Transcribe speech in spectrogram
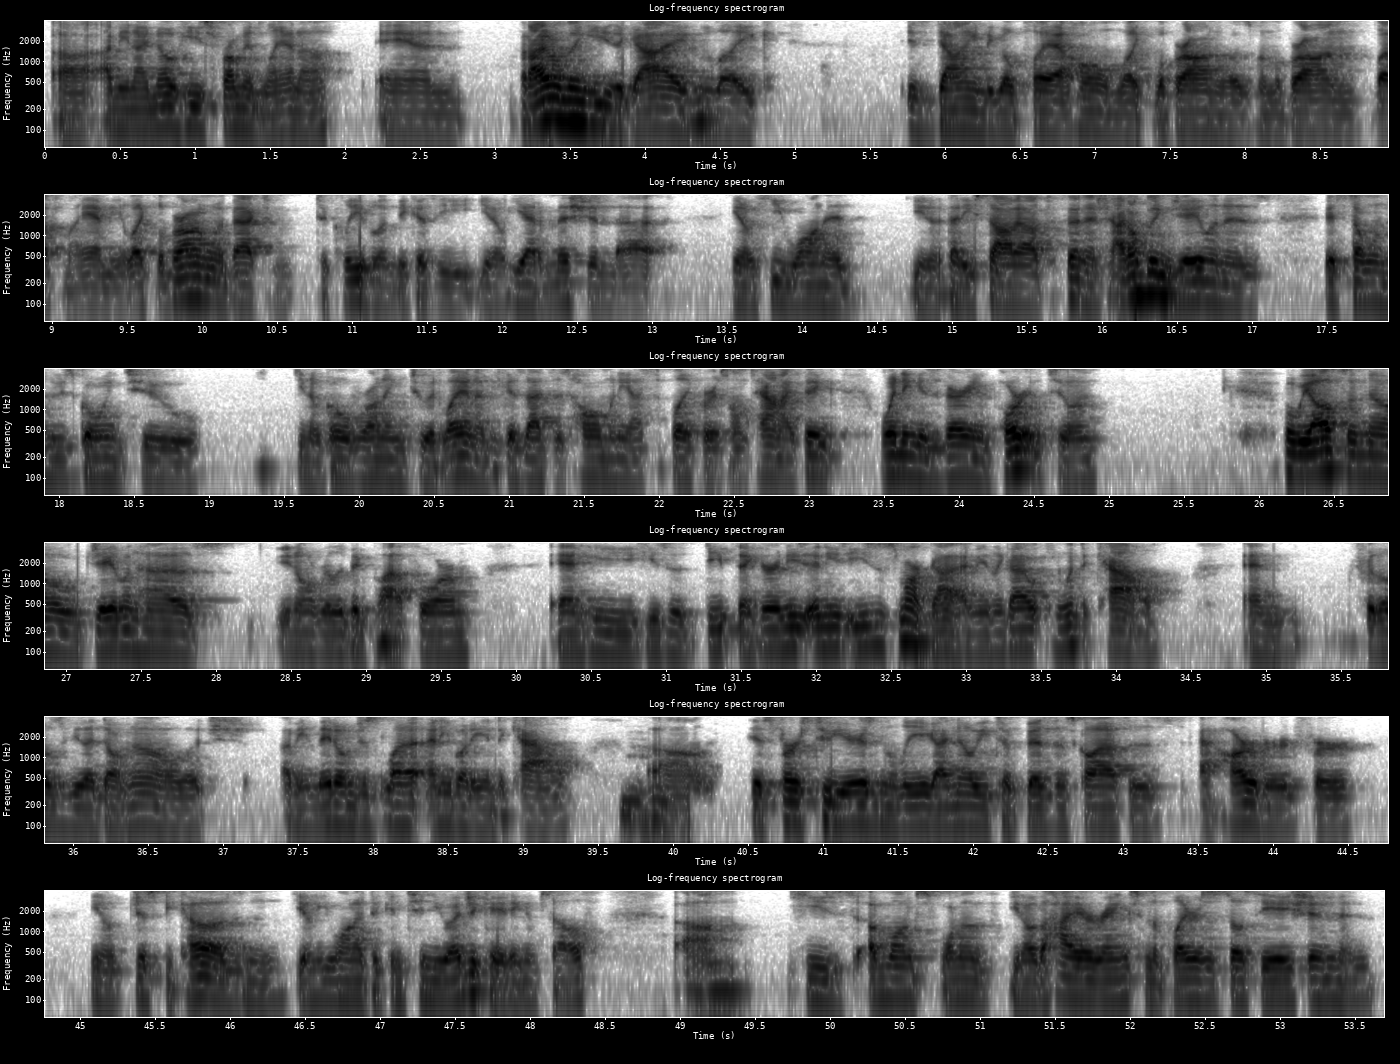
Uh, I mean, I know he's from Atlanta, and but I don't think he's a guy who like is dying to go play at home like LeBron was when LeBron left Miami. Like LeBron went back to, to Cleveland because he, you know, he had a mission that, you know, he wanted, you know, that he sought out to finish. I don't think Jaylen is is someone who's going to, you know, go running to Atlanta because that's his home and he has to play for his hometown. I think winning is very important to him. But we also know Jaylen has, you know, a really big platform and he he's a deep thinker and he's and he's, he's a smart guy. I mean, the guy he went to Cal and for those of you that don't know, which I mean, they don't just let anybody into Cal. Mm-hmm. Um, his first two years in the league, I know he took business classes at Harvard for, you know, just because, and you know, he wanted to continue educating himself. Um, he's amongst one of you know the higher ranks in the Players Association, and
